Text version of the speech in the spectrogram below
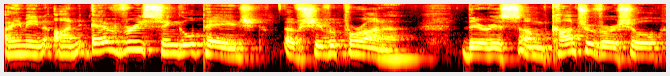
I mean, on every single page of Shiva Purana, there is some controversial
